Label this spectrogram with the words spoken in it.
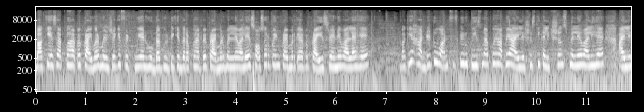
बाकी ऐसे आपको यहाँ पे प्राइमर मिल जाएँगे फिटमी एंड हुडा ब्यूटी के अंदर आपको यहाँ पे प्राइमर मिलने वाले हैं। सौ सौ रुपये इन प्राइमर का यहाँ पे प्राइस रहने वाला है। बाकी हंड्रेड टू 150 फिफ्टी रुपीज़ में आपको यहाँ पे आई की कलेक्शंस मिलने वाली है। आई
